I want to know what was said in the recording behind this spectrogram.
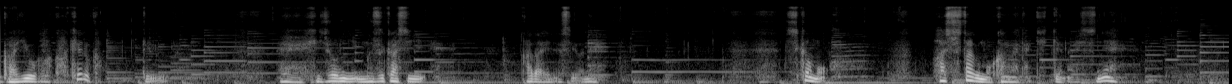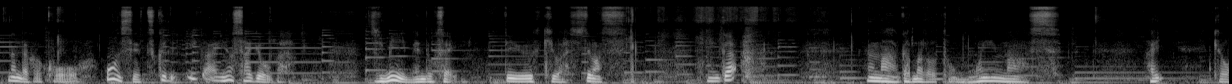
概要が書けるかっていう、えー、非常に難しい課題ですよね。しかもハッシュタグも考えなきゃいけないしね。なんだかこう音声作る以外の作業が地味に面倒くさいっていう気はしてます。がまあ頑張ろうと思います。はい。今日は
